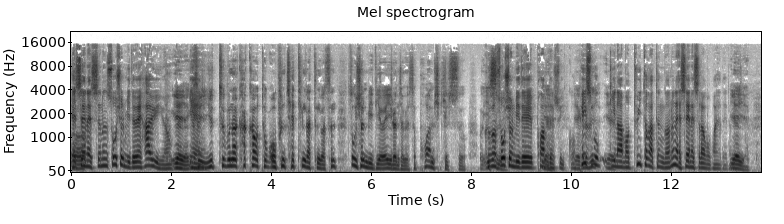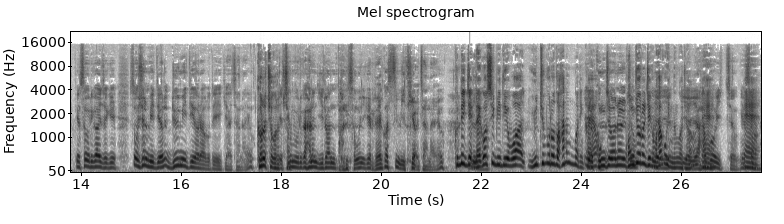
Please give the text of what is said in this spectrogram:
SNS는 소셜 미디어의 하위 유형. 예, 예. 그래서 유튜브나 카카오톡 오픈 채팅 같은 것은 소셜 미디어에 이런 점에서 포함시킬 수 그건 있습니다. 소셜 미디어에 포함될 예. 수 있고 예, 페이스북이나 뭐 트위터 같은 거는 SNS라고 봐야 되는 예, 예. 그래서 우리가 저기 소셜 미디어를 뉴 미디어라고도 얘기하잖아요. 그렇죠, 그렇죠. 이제 지금 우리가 하는 이런 방송은 이게 legacy 미디어잖아요. 근데 이제 legacy 미디어와 유튜브로도 하는 거니까요. 예, 공존을 좀- 공존을 지금 예, 하고 예, 있는 거죠. 예, 예, 하고 있죠. 그래서 예.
